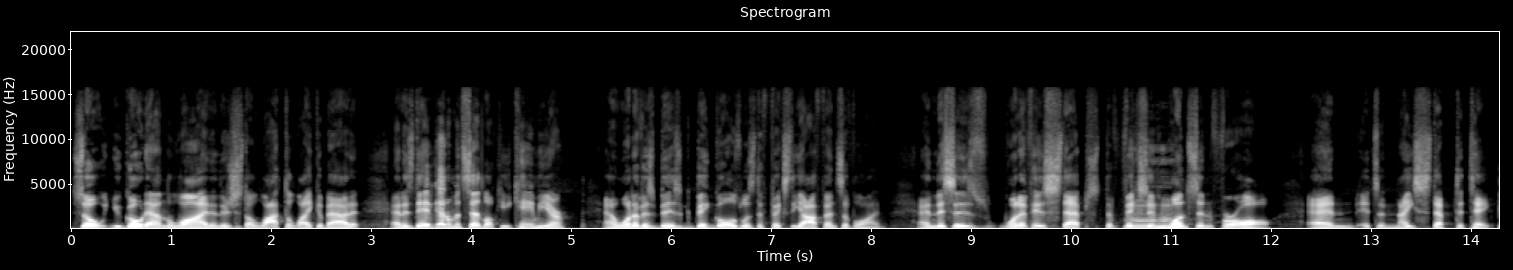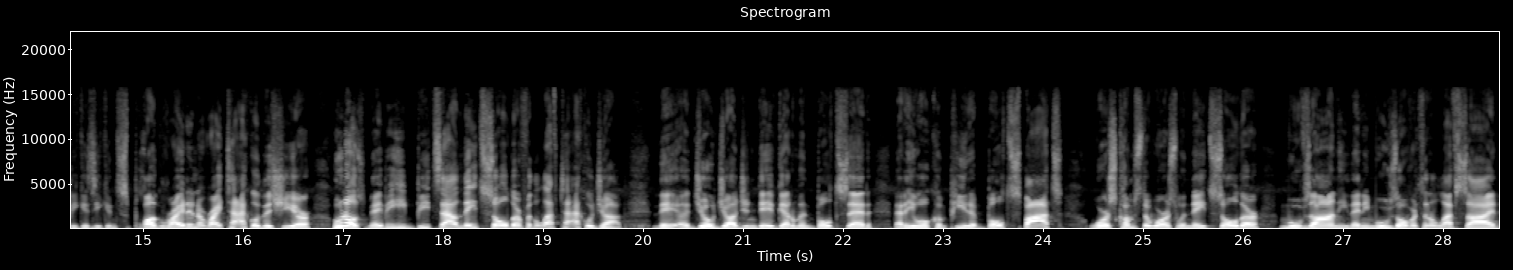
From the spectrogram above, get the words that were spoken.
So you go down the line, and there's just a lot to like about it. And as Dave Gettleman said, look, he came here, and one of his big big goals was to fix the offensive line. And this is one of his steps to fix Mm-hmm. it once and for all. And it's a nice step to take because he can plug right in at right tackle this year. Who knows? Maybe he beats out Nate Solder for the left tackle job. They, uh, Joe Judge and Dave Gettleman both said that he will compete at both spots. Worst comes to worst, when Nate Solder moves on, he then he moves over to the left side.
